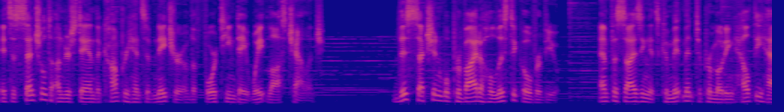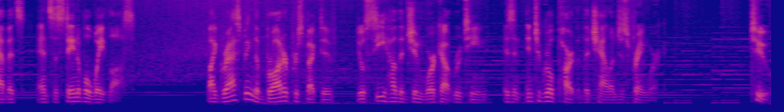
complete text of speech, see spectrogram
it's essential to understand the comprehensive nature of the 14-Day Weight Loss Challenge. This section will provide a holistic overview, emphasizing its commitment to promoting healthy habits and sustainable weight loss. By grasping the broader perspective, you'll see how the gym workout routine is an integral part of the challenge's framework. 2.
